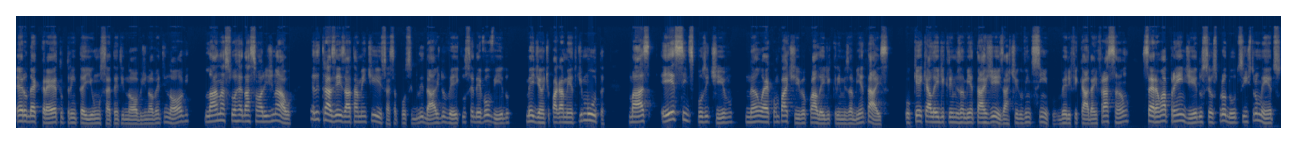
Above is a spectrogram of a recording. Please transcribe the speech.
Era o decreto 3179 de 99, lá na sua redação original. Ele trazia exatamente isso, essa possibilidade do veículo ser devolvido mediante o pagamento de multa. Mas esse dispositivo não é compatível com a Lei de Crimes Ambientais. O que, que a Lei de Crimes Ambientais diz? Artigo 25. Verificada a infração, serão apreendidos seus produtos e instrumentos,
